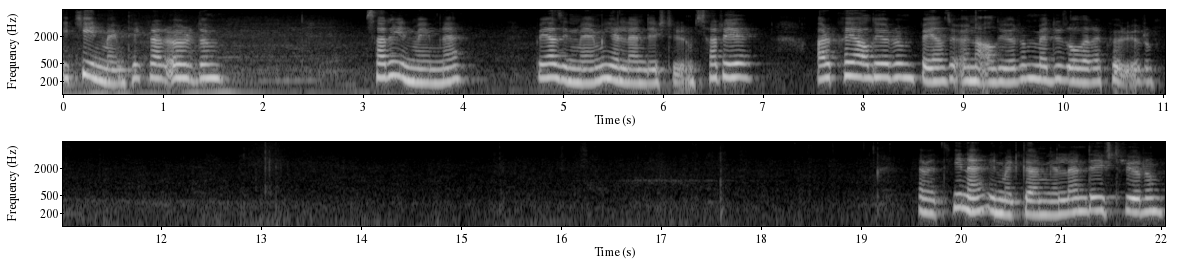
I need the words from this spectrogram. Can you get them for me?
İki ilmeğimi tekrar ördüm sarı ilmeğimle beyaz ilmeğimi yerlerini değiştiriyorum. Sarıyı arkaya alıyorum, beyazı öne alıyorum ve düz olarak örüyorum. Evet yine ilmeklerimi yerlerini değiştiriyorum.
